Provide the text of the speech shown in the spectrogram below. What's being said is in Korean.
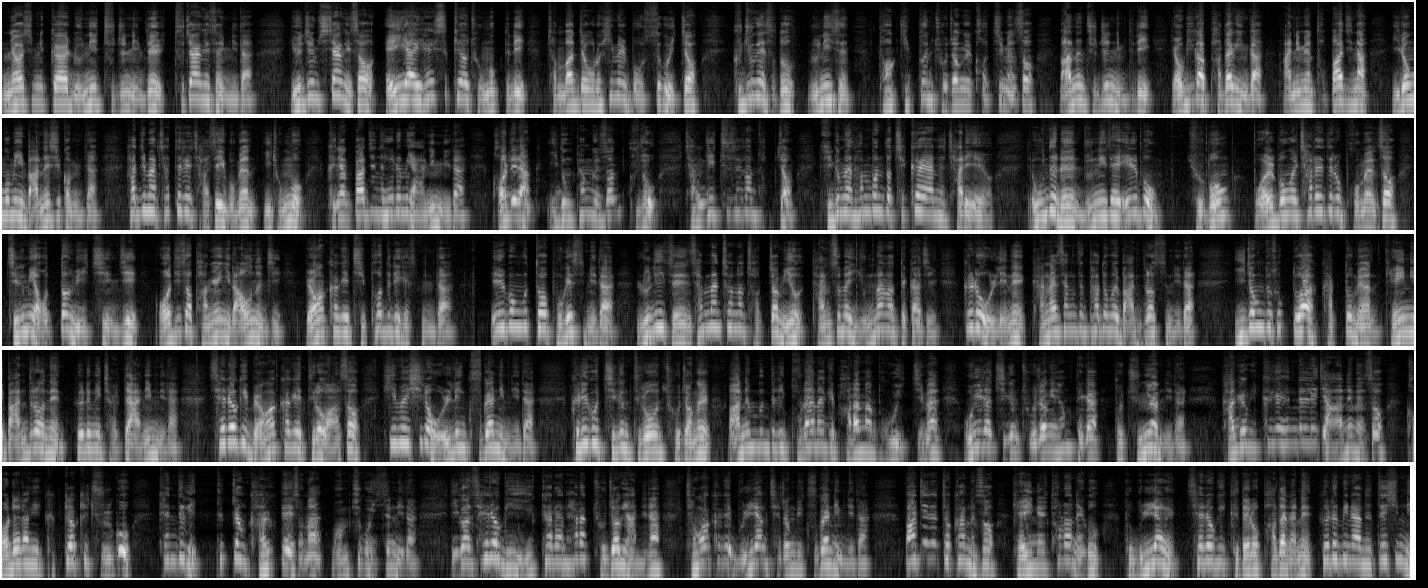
안녕하십니까 루니 주주님들 투자항에서입니다. 요즘 시장에서 AI 헬스케어 종목들이 전반적으로 힘을 못 쓰고 있죠. 그 중에서도 루닛은 더 깊은 조정을 거치면서 많은 주주님들이 여기가 바닥인가 아니면 더 빠지나 이런 고민이 많으실 겁니다. 하지만 차트를 자세히 보면 이 종목 그냥 빠지는 흐름이 아닙니다. 거래량, 이동 평균선, 구조, 장기 추세선 접점 지금은 한 번 더 체크해야 하는 자리예요. 오늘은 루닛의 일봉, 주봉, 월봉을 차례대로 보면서 지금이 어떤 위치인지 어디서 방향이 나오는지 명확하게 짚어드리겠습니다. 1봉부터 보겠습니다. 루닛은 3만 천원 저점 이후 단숨에 6만 원대까지 끌어올리는 강한 상승 파동을 만들었습니다. 이 정도 속도와 각도면 개인이 만들어낸 흐름이 절대 아닙니다. 세력이 명확하게 들어와서 힘을 실어 올린 구간입니다. 그리고 지금 들어온 조정을 많은 분들이 불안하게 바라만 보고 있지만 오히려 지금 조정의 형태가 더 중요합니다. 가격이 크게 흔들리지 않으면서 거래량이 급격히 줄고 캔들이 특정 가격대에서만 멈추고 있습니다. 이건 세력이 이탈한 하락 조정이 아니라 정확하게 물량 재정비 구간입니다. 빠지는 척하면서 개인을 털어내고 그 물량을 세력이 그대로 받아가는 흐름이라는 뜻입니다.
